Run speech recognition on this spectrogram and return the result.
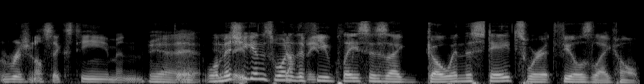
original six team and Yeah. they- yeah. Well, they Michigan's one of the few places I go in the states where it feels like home.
